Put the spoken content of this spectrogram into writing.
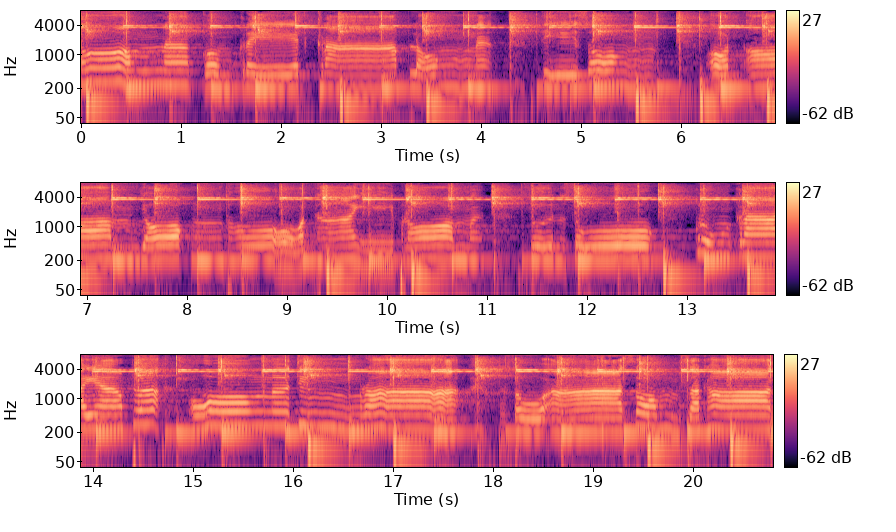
น้อมนะก้มเกรดกราบลงนะที่ทรงอดออมยกโทษให้พร้อมฝืนสู่กรุงกลายพระองค์จึงราสู่อาสมสถาน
